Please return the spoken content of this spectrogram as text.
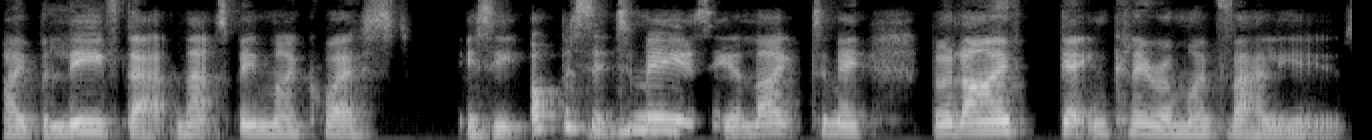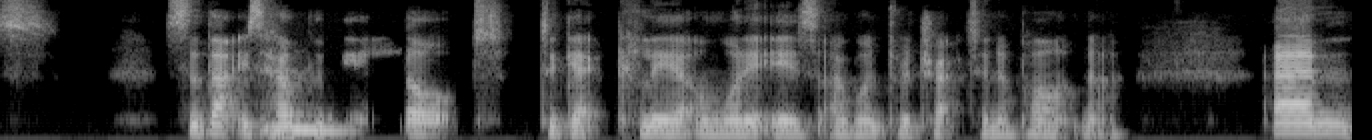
i believe that and that's been my quest is he opposite mm-hmm. to me is he alike to me but i'm getting clear on my values so that is helping mm. me a lot to get clear on what it is I want to attract in a partner. Um,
